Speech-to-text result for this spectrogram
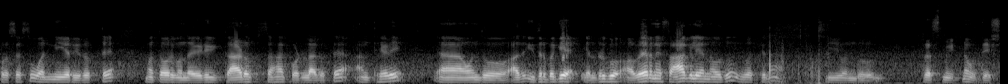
ಪ್ರೊಸೆಸ್ಸು ಒನ್ ಇಯರ್ ಇರುತ್ತೆ ಮತ್ತು ಅವ್ರಿಗೊಂದು ಐ ಡಿ ಕಾರ್ಡು ಸಹ ಕೊಡಲಾಗುತ್ತೆ ಅಂಥೇಳಿ ಒಂದು ಅದು ಇದ್ರ ಬಗ್ಗೆ ಎಲ್ರಿಗೂ ಅವೇರ್ನೆಸ್ ಆಗಲಿ ಅನ್ನೋದು ಇವತ್ತಿನ ಈ ಒಂದು ಪ್ರೆಸ್ ಮೀಟ್ನ ಉದ್ದೇಶ.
